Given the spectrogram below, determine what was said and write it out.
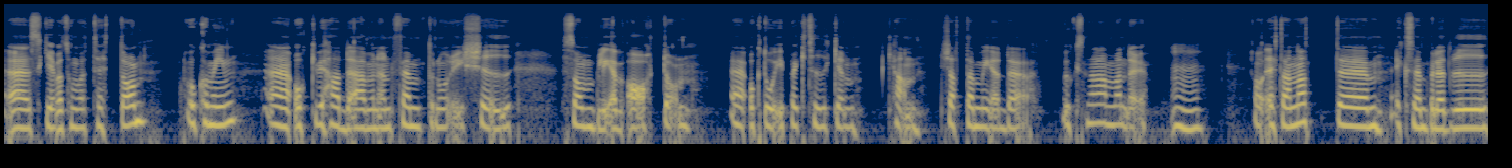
eh, skrev att hon var 13 och kom in. Eh, och vi hade även en 15-årig tjej som blev 18 eh, och då i praktiken kan chatta med eh, vuxna användare. Mm. Och ett annat eh, exempel är att vi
